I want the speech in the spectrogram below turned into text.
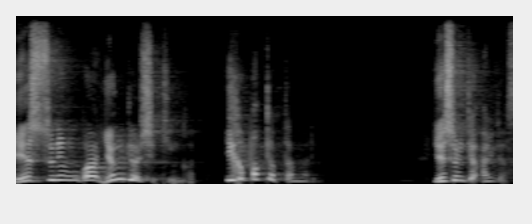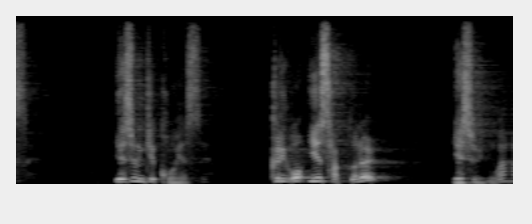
예수님과 연결시킨 것 이것밖에 없단 말이에요. 예수님께 알렸어요. 예수님께 고했어요. 그리고 이 사건을 예수님과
